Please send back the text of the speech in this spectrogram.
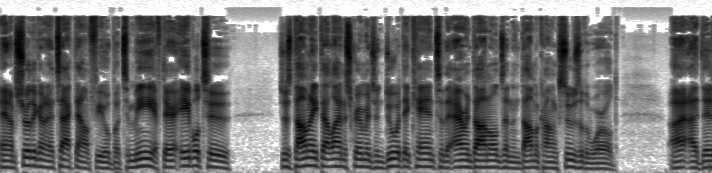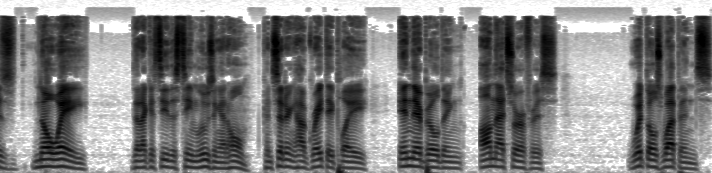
and I'm sure they're going to attack downfield. But to me, if they're able to just dominate that line of scrimmage and do what they can to the Aaron Donalds and Ndamukong Suhs of the world, I, I, there's no way that I could see this team losing at home, considering how great they play in their building on that surface with those weapons.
